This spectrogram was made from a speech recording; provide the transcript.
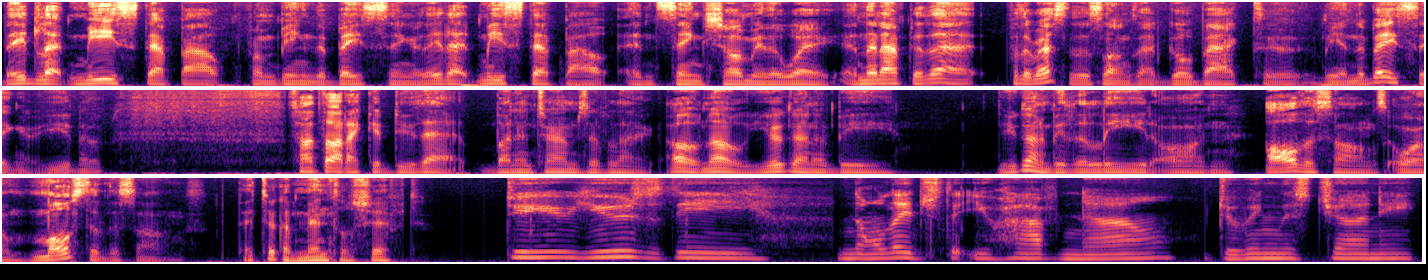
they'd let me step out from being the bass singer. They let me step out and sing "Show Me the Way," and then after that, for the rest of the songs, I'd go back to being the bass singer. You know, so I thought I could do that. But in terms of like, oh no, you're gonna be, you're gonna be the lead on all the songs or most of the songs. They took a mental shift. Do you use the knowledge that you have now doing this journey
